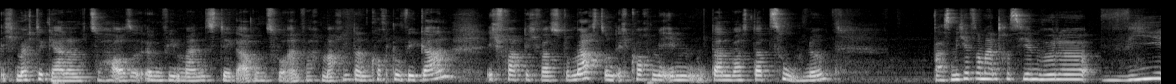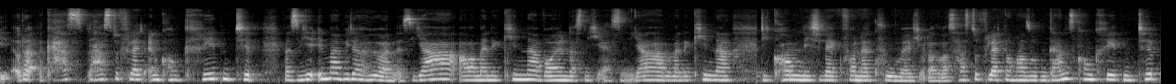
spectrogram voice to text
ich möchte gerne noch zu Hause irgendwie meinen Steak ab und zu einfach machen. Dann koch du vegan, ich frage dich, was du machst und ich koche mir eben dann was dazu. Ne? Was mich jetzt nochmal interessieren würde, wie oder hast, hast du vielleicht einen konkreten Tipp, was wir immer wieder hören, ist ja, aber meine Kinder wollen das nicht essen. Ja, aber meine Kinder, die kommen nicht weg von der Kuhmilch oder sowas. Hast du vielleicht nochmal so einen ganz konkreten Tipp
